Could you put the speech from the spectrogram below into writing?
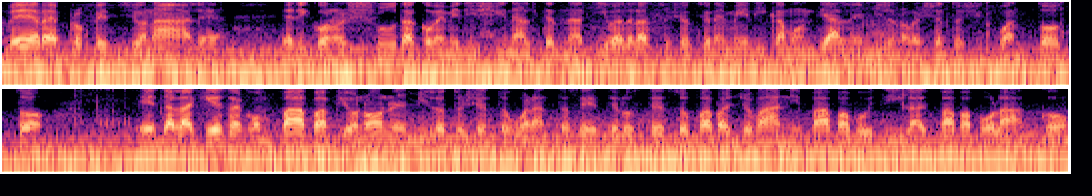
vera e professionale è riconosciuta come medicina alternativa dall'Associazione Medica Mondiale nel 1958 e dalla Chiesa con Papa Pio IX nel 1847. Lo stesso Papa Giovanni, Papa Wojtyla, il Papa polacco,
